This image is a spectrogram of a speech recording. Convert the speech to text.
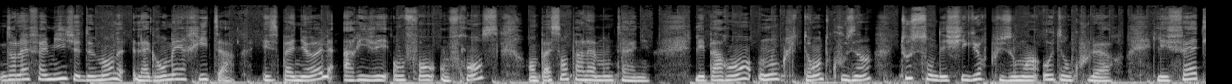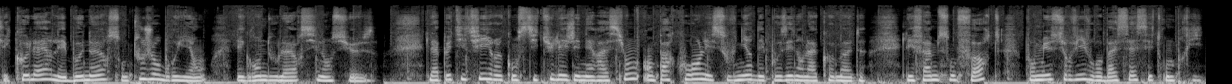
Dans la famille, je demande la grand-mère Rita, espagnole, arrivée enfant en France en passant par la montagne. Les parents, oncles, tantes, cousins, tous sont des figures plus ou moins hautes en couleur. Les fêtes, les colères, les bonheurs sont toujours bruyants, les grandes douleurs silencieuses. La petite fille reconstitue les générations en parcourant les souvenirs déposés dans la commode. Les femmes sont fortes pour mieux survivre aux bassesses et tromperies.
